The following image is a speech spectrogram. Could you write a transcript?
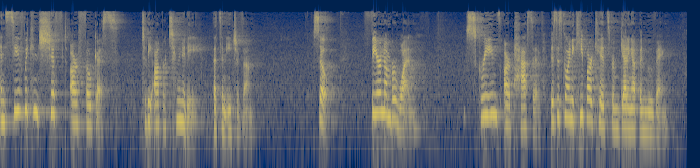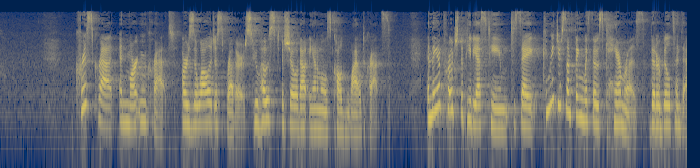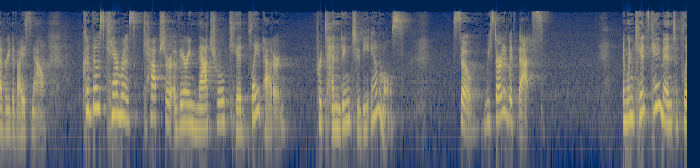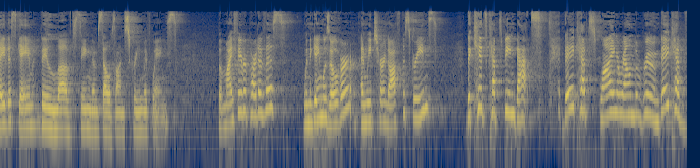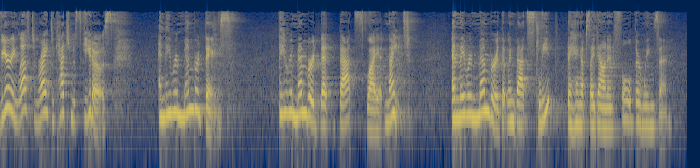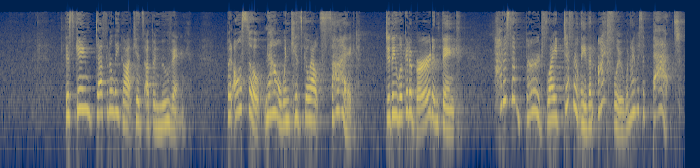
and see if we can shift our focus to the opportunity that's in each of them. So, fear number one screens are passive. This is going to keep our kids from getting up and moving. Chris Kratt and Martin Kratt are zoologist brothers who host a show about animals called Wild Kratts. And they approached the PBS team to say, Can we do something with those cameras that are built into every device now? Could those cameras capture a very natural kid play pattern, pretending to be animals? So we started with bats. And when kids came in to play this game, they loved seeing themselves on screen with wings. But my favorite part of this, when the game was over and we turned off the screens, The kids kept being bats. They kept flying around the room. They kept veering left and right to catch mosquitoes. And they remembered things. They remembered that bats fly at night. And they remembered that when bats sleep, they hang upside down and fold their wings in. This game definitely got kids up and moving. But also, now when kids go outside, do they look at a bird and think, how does a bird fly differently than I flew when I was a bat?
